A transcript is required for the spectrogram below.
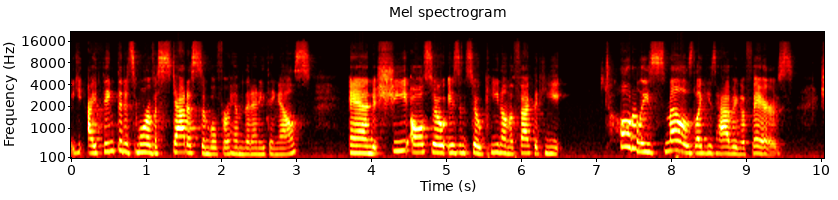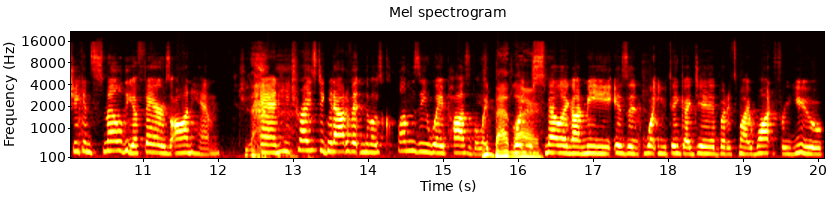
he, I think that it's more of a status symbol for him than anything else. And she also isn't so keen on the fact that he totally smells like he's having affairs. She can smell the affairs on him. and he tries to get out of it in the most clumsy way possible. He's Like, bad what you're smelling on me isn't what you think I did, but it's my want for you,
